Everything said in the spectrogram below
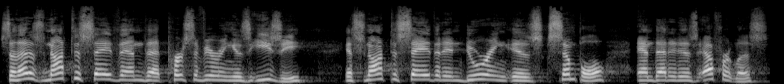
So that is not to say then that persevering is easy It's not to say that enduring is simple and that it is effortless,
